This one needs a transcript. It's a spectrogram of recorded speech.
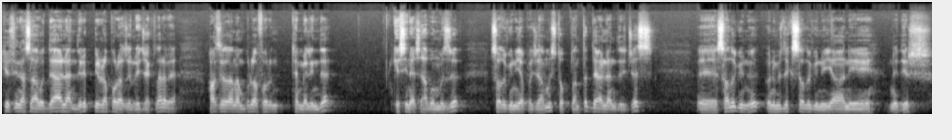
kesin hesabı değerlendirip bir rapor hazırlayacaklar ve hazırlanan bu raporun temelinde kesin hesabımızı salı günü yapacağımız toplantıda değerlendireceğiz. Ee, salı günü, önümüzdeki salı günü yani nedir?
